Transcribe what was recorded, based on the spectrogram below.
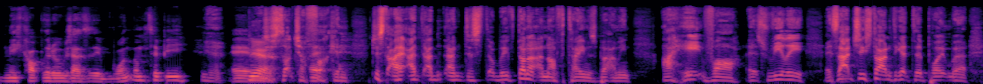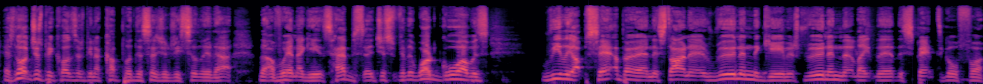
make up the rules as they want them to be. Yeah, Um, Yeah. just such a fucking. Just I, I, I, I just we've done it enough times, but I mean, I hate VAR. It's really, it's actually starting to get to the point where it's not just because there's been a couple of decisions recently that that have went against Hibs. It just for the word go, I was really upset about it, and it's starting to ruining the game. It's ruining the, like the the spectacle for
